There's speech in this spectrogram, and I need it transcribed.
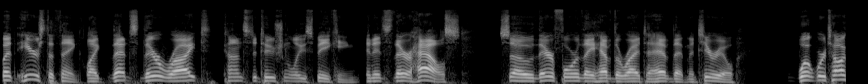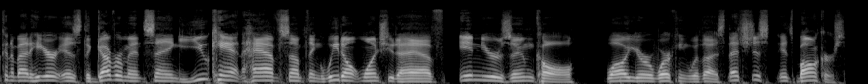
but here's the thing, like that's their right constitutionally speaking, and it's their house, so therefore they have the right to have that material what we're talking about here is the government saying you can't have something we don't want you to have in your Zoom call while you're working with us. That's just, it's bonkers.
